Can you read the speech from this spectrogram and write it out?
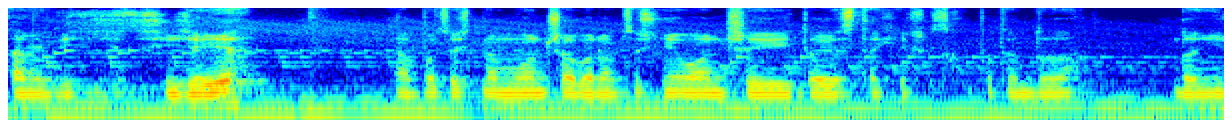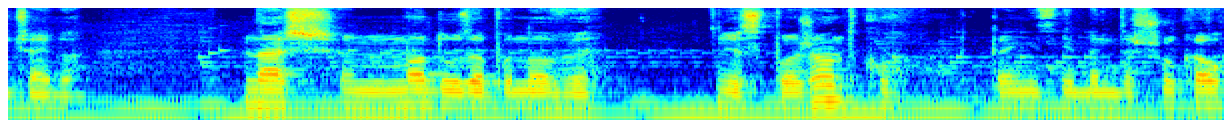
sami widzicie co się dzieje. Albo coś nam łączy, albo nam coś nie łączy i to jest takie wszystko potem do, do niczego. Nasz moduł zaponowy jest w porządku. Tutaj nic nie będę szukał.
